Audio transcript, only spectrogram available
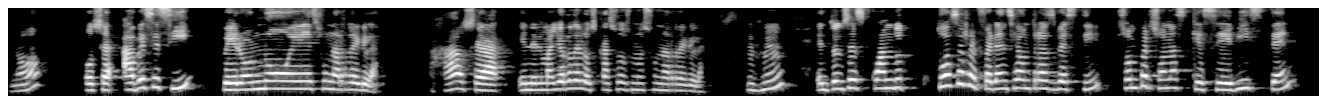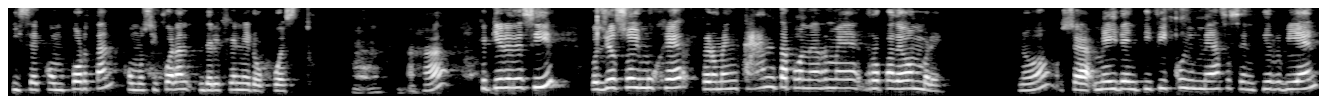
¿no? O sea, a veces sí, pero no es una regla. Ajá, o sea, en el mayor de los casos no es una regla. Entonces, cuando tú haces referencia a un transvesti, son personas que se visten y se comportan como si fueran del género opuesto. Ajá. ¿Qué quiere decir? Pues yo soy mujer, pero me encanta ponerme ropa de hombre, ¿no? O sea, me identifico y me hace sentir bien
